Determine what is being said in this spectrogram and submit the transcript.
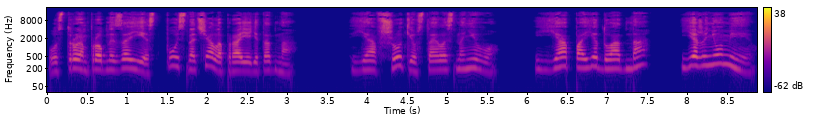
Устроим пробный заезд, пусть сначала проедет одна. Я в шоке уставилась на него. — Я поеду одна? Я же не умею.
